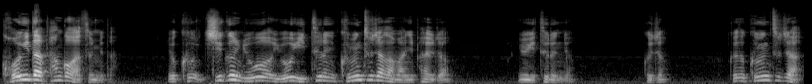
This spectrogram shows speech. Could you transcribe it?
거의 다 판 것 같습니다. 요, 그, 지금 요, 요 이틀은 금융투자가 많이 팔죠. 요 이틀은요. 그죠? 그래서 금융투자,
